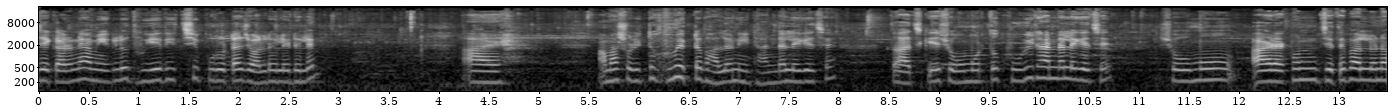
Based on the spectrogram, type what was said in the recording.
যে কারণে আমি এগুলো ধুয়ে দিচ্ছি, পুরোটা জল ঢেলে ঢেলে। আর আমার শরীরটা খুব একটা ভালো নেই, ঠান্ডা লেগেছে। তো আজকে সৌমর তো খুবই ঠান্ডা লেগেছে। সৌম আর এখন যেতে পারল না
